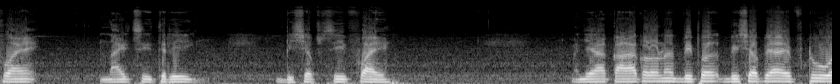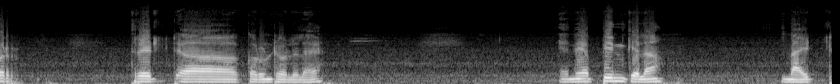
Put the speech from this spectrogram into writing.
five knight c three bishop c five. म्हणजे या काळाकडून बिप बिशप या एफ टूवर थ्रेट करून ठेवलेला आहे. याने पिन केला. नाईट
